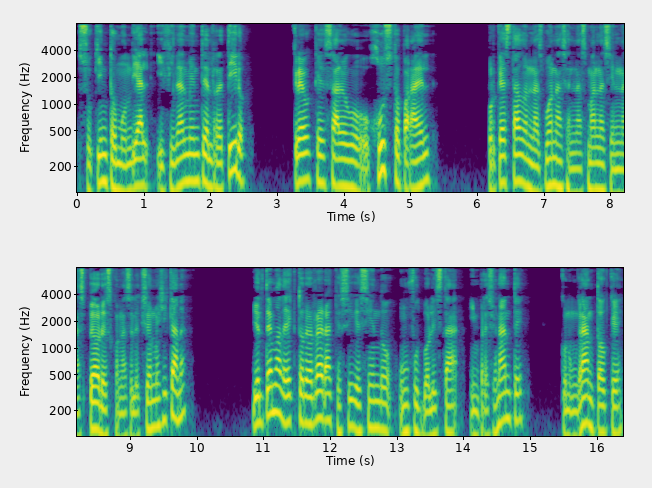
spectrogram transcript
su quinto mundial y finalmente el retiro. Creo que es algo justo para él, porque ha estado en las buenas, en las malas y en las peores con la selección mexicana, y el tema de Héctor Herrera, que sigue siendo un futbolista impresionante, con un gran toque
